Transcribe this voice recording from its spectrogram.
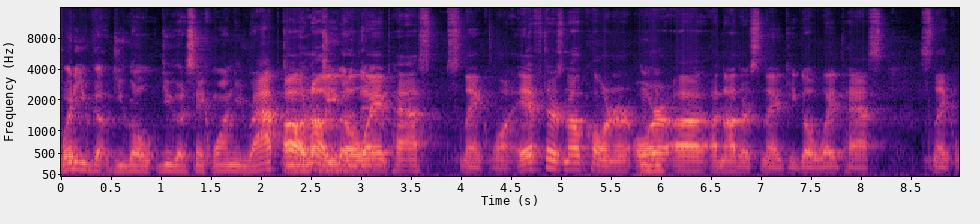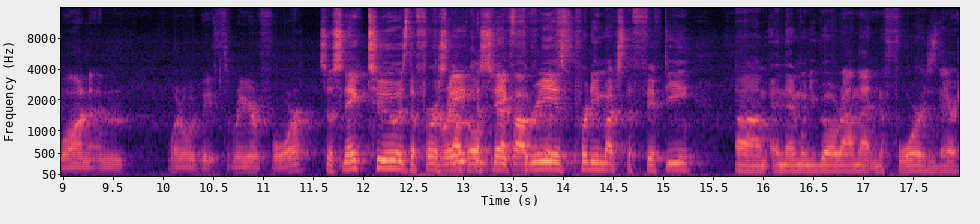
Where do you go? Do you go? Do you go to snake one? You wrap? Do Oh go, no, you to go the- way past snake one. If there's no corner or Mm-hmm. uh, another snake, you go way past snake one and what it would be three or four. So snake two is the first Three knuckle. Snake three this. is pretty much the fifty, um, and then when you go around that into four is their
